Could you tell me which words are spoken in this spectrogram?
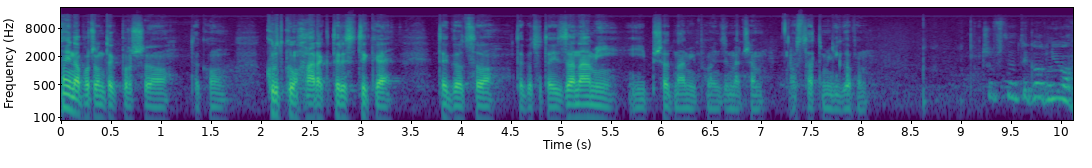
No i na początek proszę o taką krótką charakterystykę tego co, tego, co tutaj za nami i przed nami pomiędzy meczem ostatnim ligowym. Czy w tym tygodniu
